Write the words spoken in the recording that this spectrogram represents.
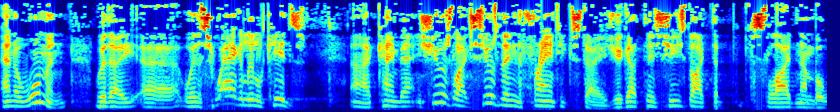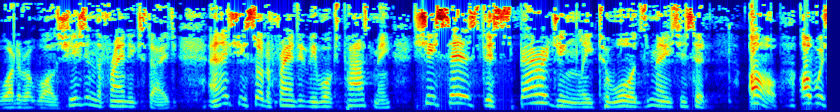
And a woman with a, uh, with a swag of little kids, uh, came back and she was like, she was in the frantic stage. You got this, she's like the slide number, whatever it was. She's in the frantic stage. And as she sort of frantically walks past me, she says disparagingly towards me, she said, Oh, I wish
